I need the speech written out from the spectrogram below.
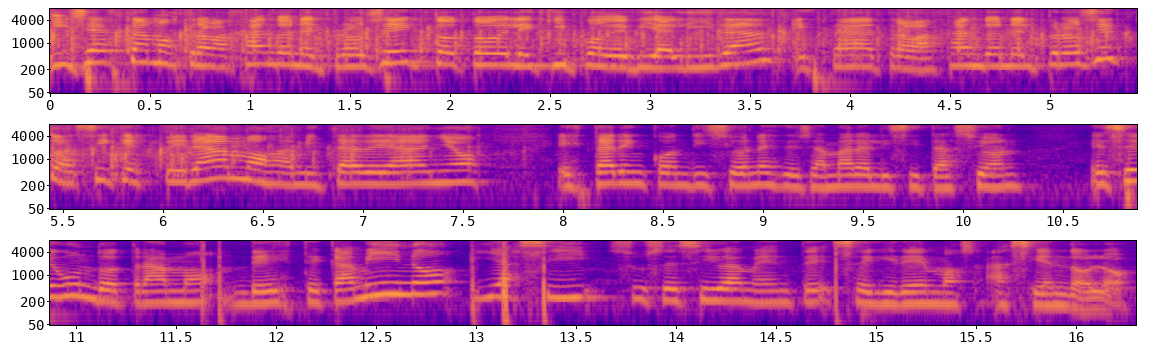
y ya estamos trabajando en el proyecto, todo el equipo de vialidad está trabajando en el proyecto, así que esperamos a mitad de año estar en condiciones de llamar a licitación el segundo tramo de este camino y así sucesivamente seguiremos haciéndolo.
